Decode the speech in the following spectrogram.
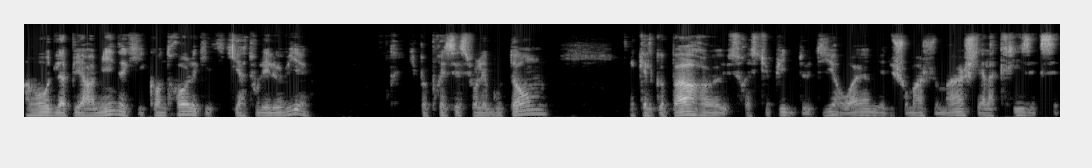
en haut de la pyramide, qui contrôle, qui a tous les leviers, qui peut presser sur les boutons, et quelque part, euh, il serait stupide de dire, ouais, il y a du chômage de masse, il y a la crise, etc.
